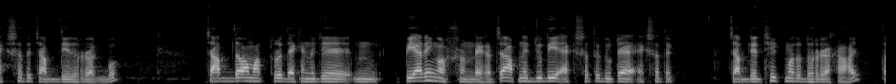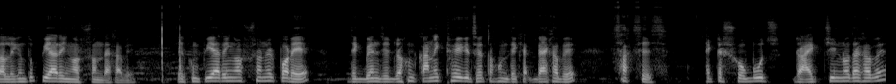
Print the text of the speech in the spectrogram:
একসাথে চাপ দিয়ে ধরে রাখব। চাপ দেওয়া মাত্র দেখেন যে পেয়ারিং অপশন দেখাচ্ছে। আপনি যদি একসাথে দুটো, একসাথে চাপ দিয়ে ঠিক মতো ধরে রাখা হয়, তাহলে কিন্তু পেয়ারিং অপশন দেখাবে। এরকম পেয়ারিং অপশনের পরে দেখবেন যে যখন কানেক্ট হয়ে গেছে, তখন দেখা, দেখাবে সাকসেস একটা সবুজ রাইট চিহ্ন দেখাবে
